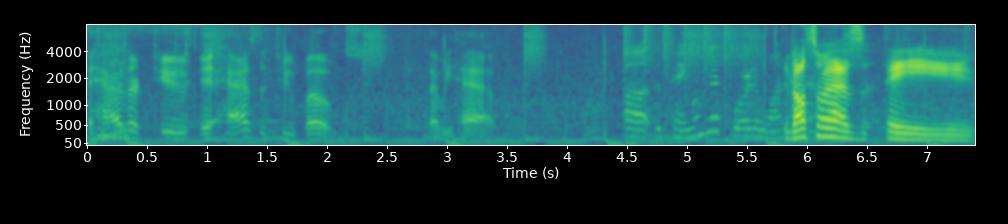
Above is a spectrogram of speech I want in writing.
it has our two. It has the two boats that we have. Uh, the penguins are four to one. It also has a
